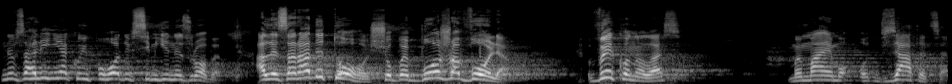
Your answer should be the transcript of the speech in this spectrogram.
не взагалі ніякої погоди в сім'ї не зробить. Але заради того, щоб Божа воля виконалась, ми маємо взяти це.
